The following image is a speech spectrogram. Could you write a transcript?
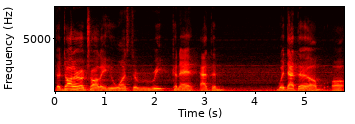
the daughter of Charlie, who wants to reconnect after with after uh, uh,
